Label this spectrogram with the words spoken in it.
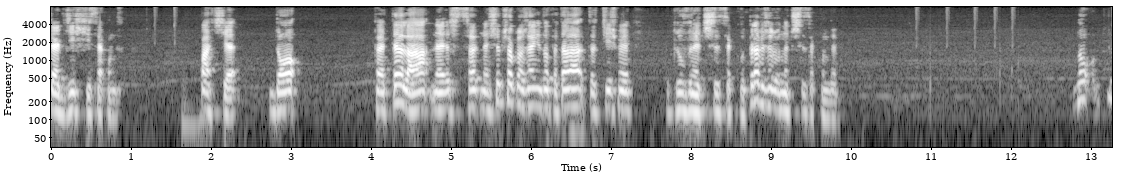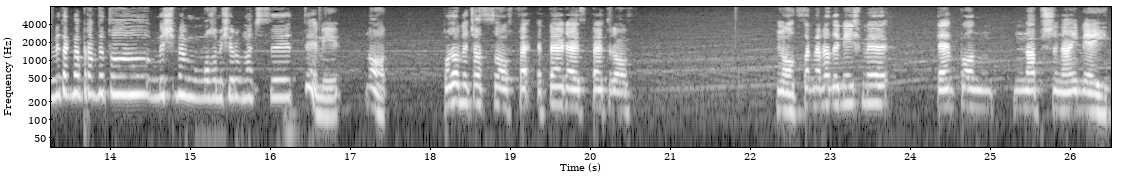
40 sekund. Patrzcie, do Fetela, najszybsze okrążenie do Fetela traciliśmy równe 3 sekundy, prawie że równe 3 sekundy. No, my tak naprawdę to myśmy, możemy się równać z tymi. No, podobny czas co Fe Perez, Petrow. No, tak naprawdę mieliśmy tempo na przynajmniej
